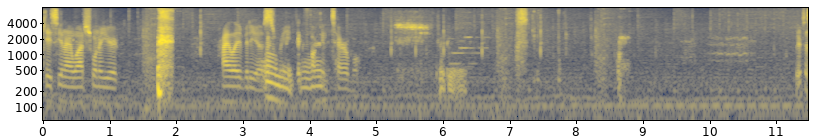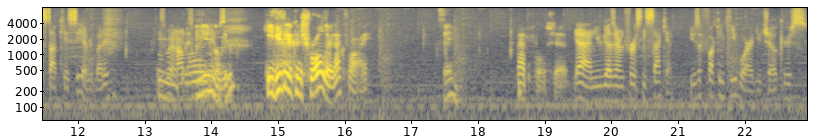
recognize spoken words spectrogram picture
Casey and I watched one of your highlight videos. Oh where my God. fucking terrible. Don't be mean. We have to stop KC, everybody. He's winning hmm. all these God. Are you in the games. lead? He's using a controller. That's why. Same. That's bullshit. Yeah, and you guys are in first and second. Use a fucking keyboard, you jokers.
